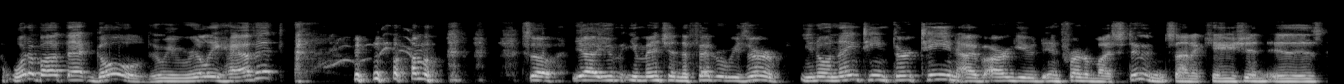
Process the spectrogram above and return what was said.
what about that gold? Do we really have it? So yeah, you you mentioned the Federal Reserve. You know, 1913, I've argued in front of my students on occasion is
